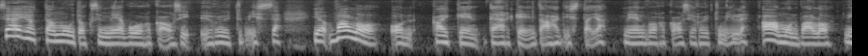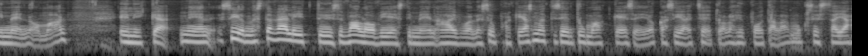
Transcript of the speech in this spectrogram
Se aiheuttaa muutoksen meidän vuorokausirytmissä ja valo on kaikkein tärkein tahdistaja meidän vuorokausirytmille, aamun valo nimenomaan. Eli meidän silmästä välittyy se valoviesti meidän aivoille suprakiasmaattiseen tumakkeeseen, joka sijaitsee tuolla hypotalamuksessa. Ja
